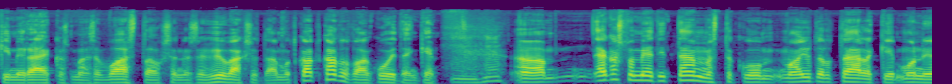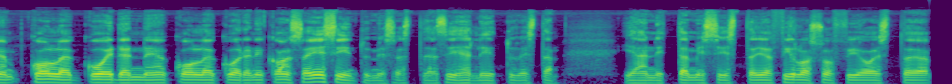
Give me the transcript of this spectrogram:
Kimi Räikkösmäisen vastauksen ja se hyväksytään, mutta katsotaan kuitenkin. Mm-hmm. Äh, ekas mä mietin tämmöistä, kun mä oon jutellut täälläkin monien kollegoidenne ja kollegoideni kanssa esiintymisestä ja siihen liittyvistä jännittämisistä ja filosofioista ja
